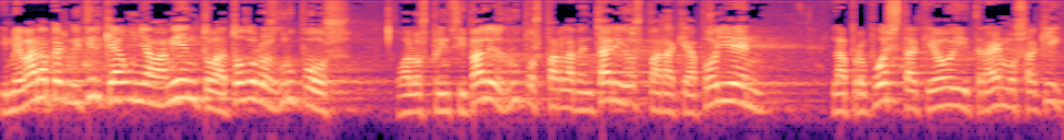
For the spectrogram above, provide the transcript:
Y me van a permitir que haga un llamamiento a todos los grupos o a los principales grupos parlamentarios para que apoyen la propuesta que hoy traemos aquí.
